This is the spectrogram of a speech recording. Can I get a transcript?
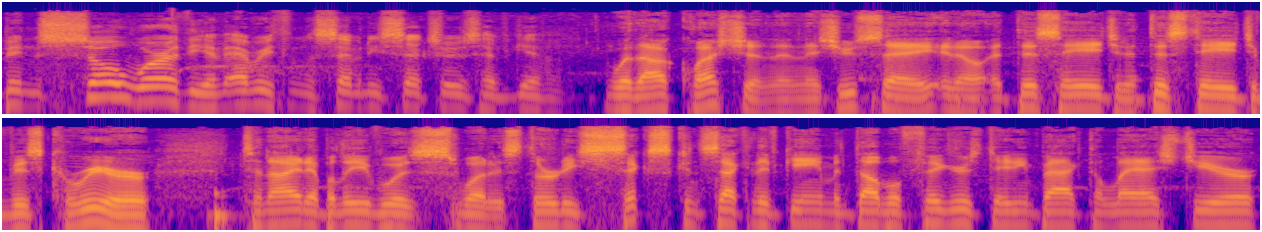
been so worthy of everything the 76ers have given. Without question. And as you say, you know, at this age and at this stage of his career, tonight I believe was what his 36th consecutive game in double figures dating back to last year.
